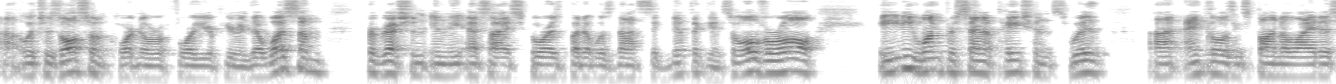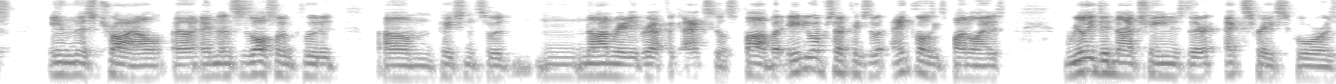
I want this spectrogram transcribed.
uh, which was also important over a four-year period. There was some progression in the SI scores, but it was not significant. So overall, 81% of patients with uh, ankylosing spondylitis in this trial, uh, and this is also included um, patients with non-radiographic axial SPA, but 81% of patients with ankylosing spondylitis really did not change their X-ray scores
